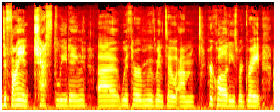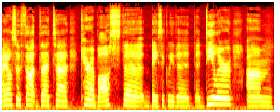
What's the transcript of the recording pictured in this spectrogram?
defiant chest leading uh, with her movement. So um, her qualities were great. I also thought that uh, Cara Boss, the basically the the dealer, um,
